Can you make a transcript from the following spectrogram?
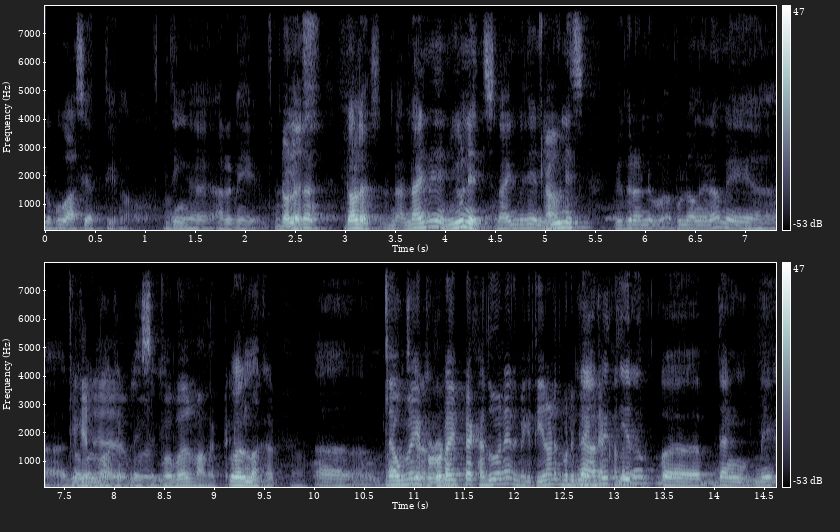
ලොකු වාසියක් තියෙනවා. ඉතින් අර මේ dollars dollars unit 9 million units විකරන්න පුළුවන්ගෙන මේ ගල් මාකට් පොටයිප හදුවන මේ තියෙන දැන් මේක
